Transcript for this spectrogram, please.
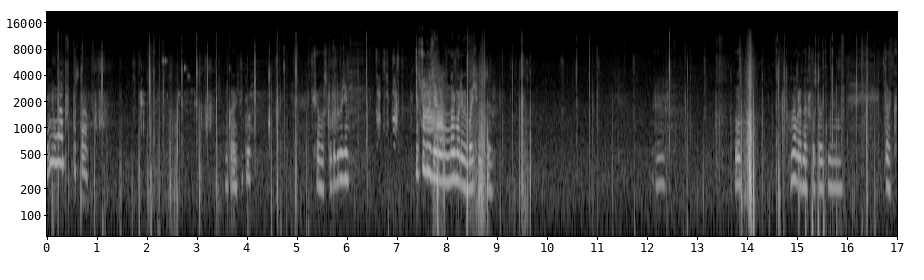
Ну, лампочку постав. Вмикаємо світло. Що у нас тут, друзі? Так вот наш Ну що, друзі, граю нормально, ви бачите це. Е. О, ну, обратно ж поставити мінімум. Так.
